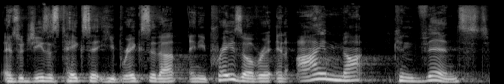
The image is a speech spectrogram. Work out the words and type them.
And so Jesus takes it, he breaks it up, and he prays over it. And I'm not convinced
